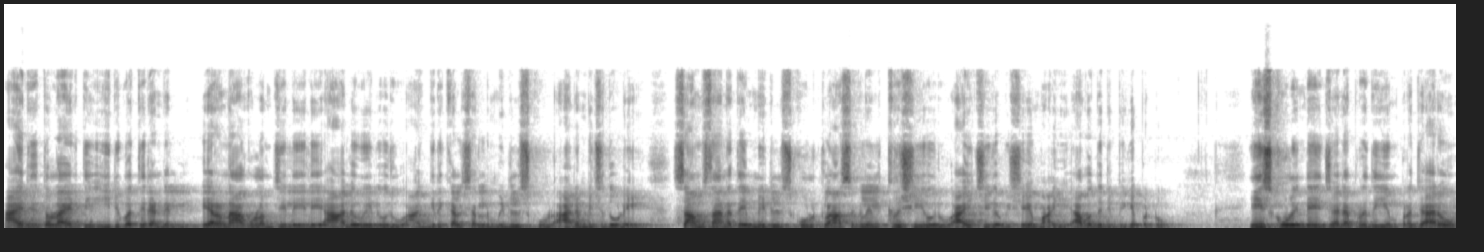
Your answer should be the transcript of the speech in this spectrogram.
ആയിരത്തി തൊള്ളായിരത്തി ഇരുപത്തിരണ്ടിൽ എറണാകുളം ജില്ലയിലെ ആലുവയിൽ ഒരു അഗ്രികൾച്ചറൽ മിഡിൽ സ്കൂൾ ആരംഭിച്ചതോടെ സംസ്ഥാനത്തെ മിഡിൽ സ്കൂൾ ക്ലാസ്സുകളിൽ കൃഷി ഒരു ഐച്ഛിക വിഷയമായി അവതരിപ്പിക്കപ്പെട്ടു. ഈ സ്കൂളിന്റെ ജനപ്രീതിയും പ്രചാരവും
